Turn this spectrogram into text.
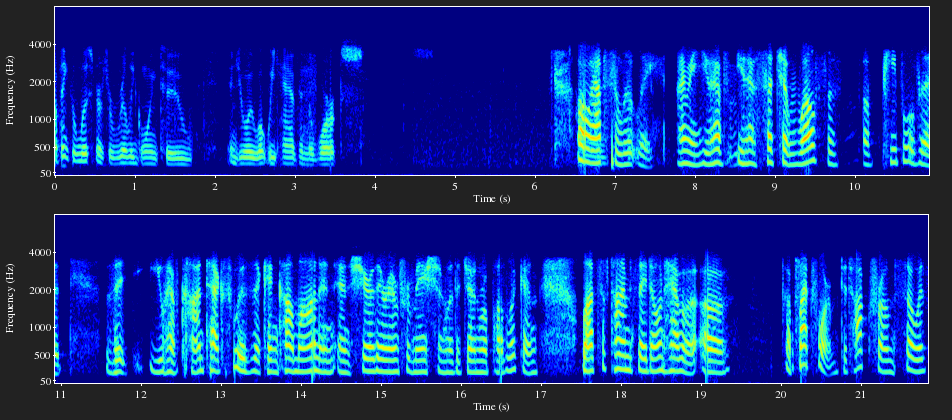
I think the listeners are really going to enjoy what we have in the works. Oh, absolutely. I mean, you have you have such a wealth of of people that that you have contacts with that can come on and, and share their information with the general public and lots of times they don't have a, a a platform to talk from. So it's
